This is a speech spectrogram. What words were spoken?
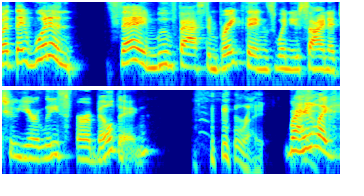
But they wouldn't say move fast and break things when you sign a two year lease for a building. right right? Like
